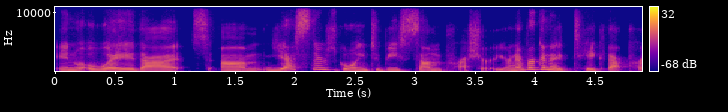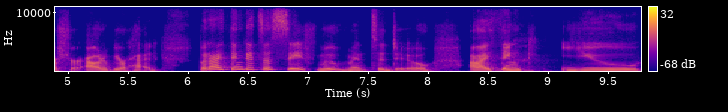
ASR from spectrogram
in a way that um, yes there's going to be some pressure. You're never going to take that pressure out of your head but i think it's a safe movement to do. I think you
